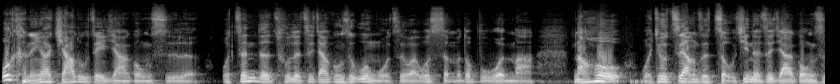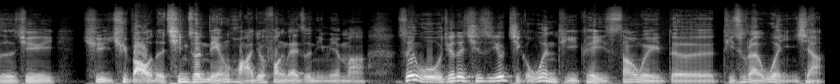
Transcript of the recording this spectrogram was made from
我可能要加入这一家公司了，我真的除了这家公司问我之外，我什么都不问吗？然后我就这样子走进了这家公司，去去去把我的青春年华就放在这里面吗？所以，我我觉得其实有几个问题可以稍微的提出来问一下。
